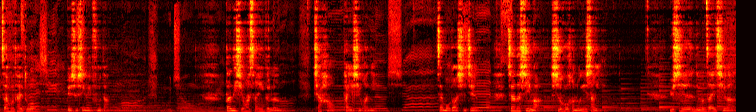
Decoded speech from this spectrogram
在乎太多，便是心理负担。当你喜欢上一个人，恰好他也喜欢你，在某段时间，这样的戏码似乎很容易上瘾。于是你们在一起了，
